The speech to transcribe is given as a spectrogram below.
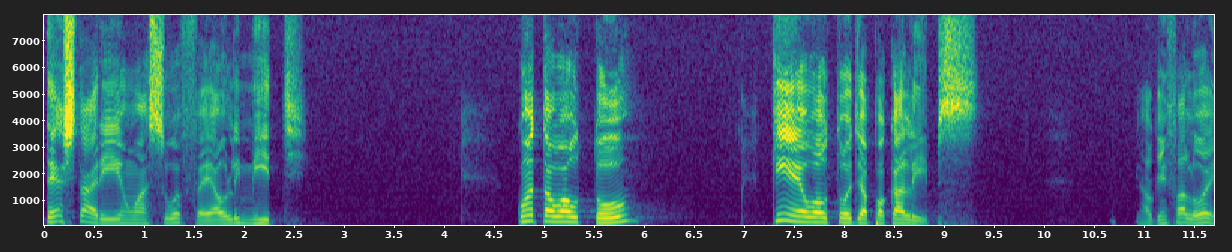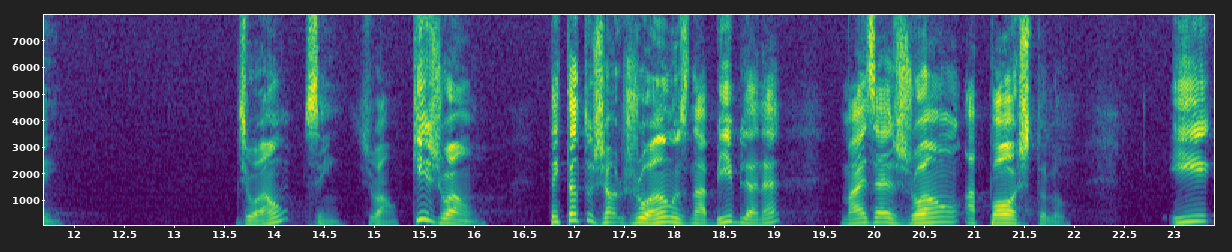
testariam a sua fé ao limite. Quanto ao autor, quem é o autor de Apocalipse? Alguém falou aí? João? Sim, João. Que João? Tem tantos Joãos na Bíblia, né? Mas é João apóstolo. E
